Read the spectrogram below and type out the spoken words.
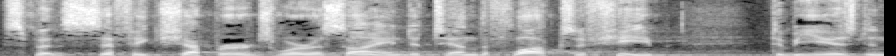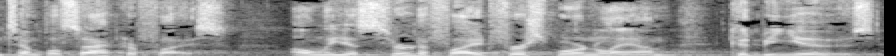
Specific shepherds were assigned to tend the flocks of sheep to be used in temple sacrifice. Only a certified firstborn lamb could be used.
